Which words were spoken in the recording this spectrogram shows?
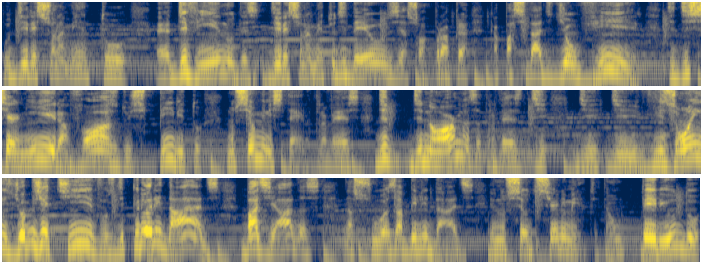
o direcionamento é, divino, direcionamento de Deus e a sua própria capacidade de ouvir, de discernir a voz do Espírito no seu ministério, através de, de normas, através de, de, de visões, de objetivos, de prioridades baseadas nas suas habilidades e no seu discernimento. Então, um período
